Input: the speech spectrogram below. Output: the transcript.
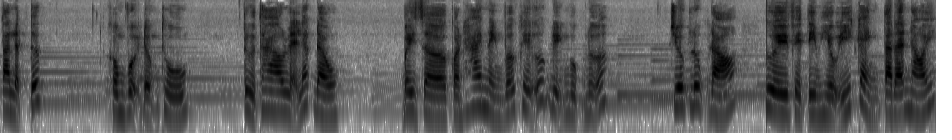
ta lập tức không vội động thủ. Tử Thao lại lắc đầu. Bây giờ còn hai mảnh vỡ khế ước địa ngục nữa. Trước lúc đó, người phải tìm hiểu ý cảnh ta đã nói,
